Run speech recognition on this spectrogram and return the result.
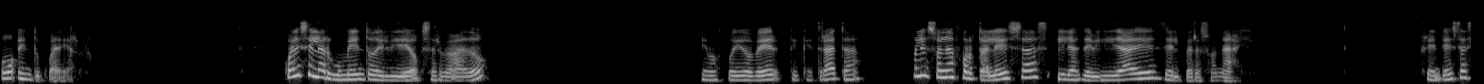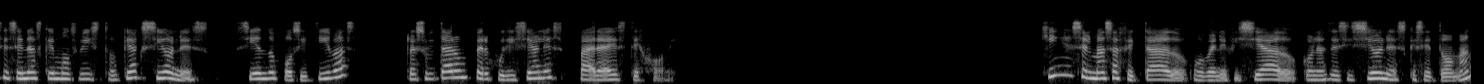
o en tu cuaderno. ¿Cuál es el argumento del video observado? Hemos podido ver de qué trata. ¿Cuáles son las fortalezas y las debilidades del personaje? Frente a estas escenas que hemos visto, ¿qué acciones, siendo positivas, resultaron perjudiciales para este joven? ¿Quién es el más afectado o beneficiado con las decisiones que se toman?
